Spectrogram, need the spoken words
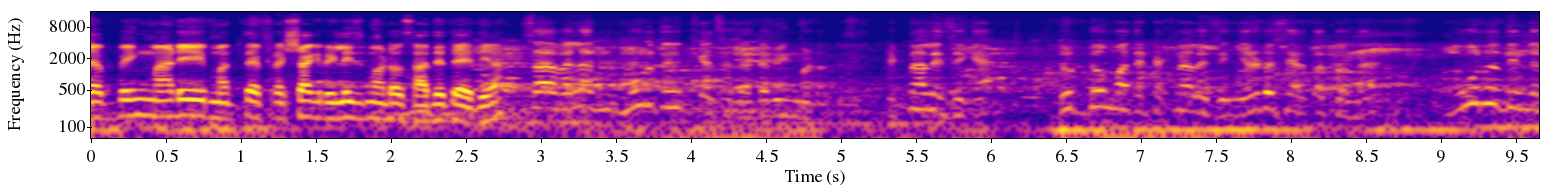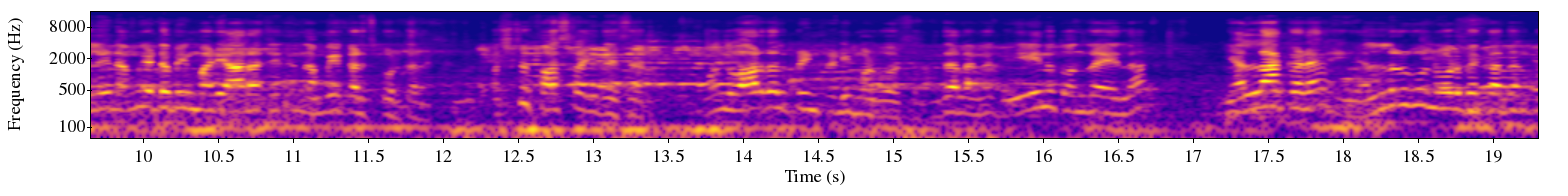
ಡಬ್ಬಿಂಗ್ ಮಾಡಿ ಮತ್ತೆ ಫ್ರೆಶ್ ಆಗಿ ರಿಲೀಸ್ ಮಾಡೋ ಸಾಧ್ಯತೆ ಇದೆಯಾ? ಸರ್ ಅವೆಲ್ಲ ಮೂರು ದಿನದ ಕೆಲಸ ಸರ್ ಡಬ್ಬಿಂಗ್ ಮಾಡೋದು. ಟೆಕ್ನಾಲಜಿಗೆ ದುಡ್ಡು ಮತ್ತು ಟೆಕ್ನಾಲಜಿ ಎರಡು ಸೇರ್ಕೊತಂದ್ರೆ ಮೂರು ದಿನದಲ್ಲಿ ನಮಗೆ ಡಬ್ಬಿಂಗ್ ಮಾಡಿ ಆ ರಾಜ್ಯದಿಂದ ನಮಗೆ ಕಳಿಸ್ಕೊಡ್ತಾರೆ. ಅಷ್ಟು ಫಾಸ್ಟ್ ಆಗಿದೆ ಸರ್. ಒಂದು ವಾರದಲ್ಲಿ ಪ್ರಿಂಟ್ ರೆಡಿ ಮಾಡ್ಬೋದು ಸರ್. ಇದೆಲ್ಲ ಏನು ತೊಂದರೆ ಇಲ್ಲ. ಎಲ್ಲ ಕಡೆ ಎಲ್ಲರಿಗೂ ನೋಡಬೇಕಾದಂಥ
